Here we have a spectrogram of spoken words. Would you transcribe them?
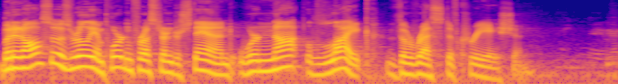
But it also is really important for us to understand we're not like the rest of creation. Amen.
